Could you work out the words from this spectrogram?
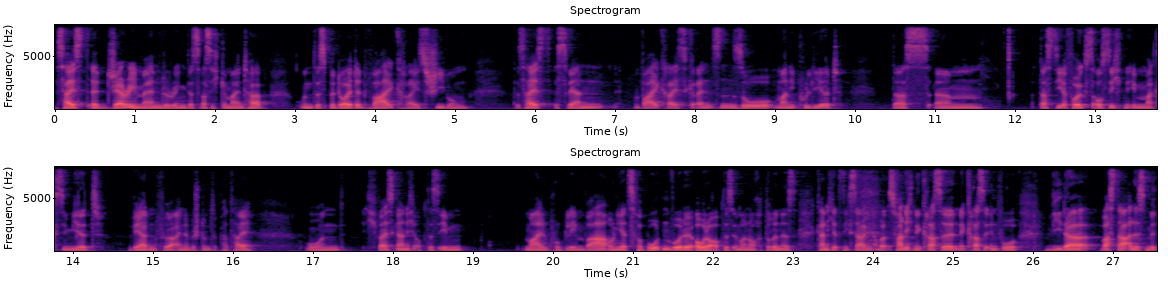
Es heißt äh, Gerrymandering, das, was ich gemeint habe, und das bedeutet Wahlkreisschiebung. Das heißt, es werden Wahlkreisgrenzen so manipuliert, dass, ähm, dass die Erfolgsaussichten eben maximiert werden für eine bestimmte Partei. Und ich weiß gar nicht, ob das eben mal ein Problem war und jetzt verboten wurde oder ob das immer noch drin ist, kann ich jetzt nicht sagen. Aber das fand ich eine krasse, eine krasse Info, wie da, was da alles mit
